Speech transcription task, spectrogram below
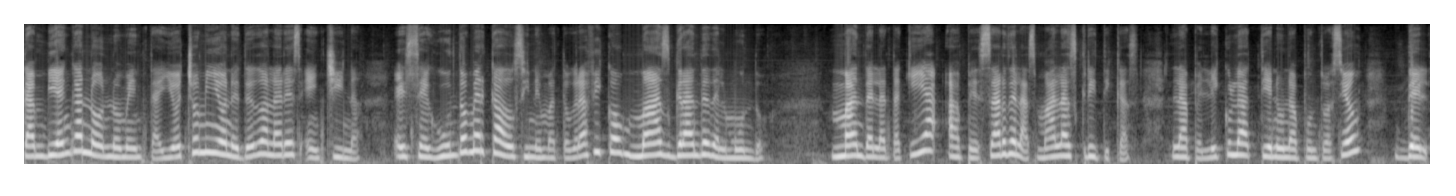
También ganó 98 millones de dólares en China, el segundo mercado cinematográfico más grande del mundo. manda en la taquilla a pesar de las malas críticas. La película tiene una puntuación del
